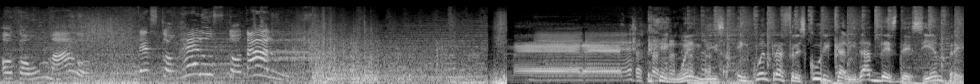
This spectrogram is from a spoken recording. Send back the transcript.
O con un mago. Descongelus totalus. En Wendy's encuentras frescura y calidad desde siempre.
